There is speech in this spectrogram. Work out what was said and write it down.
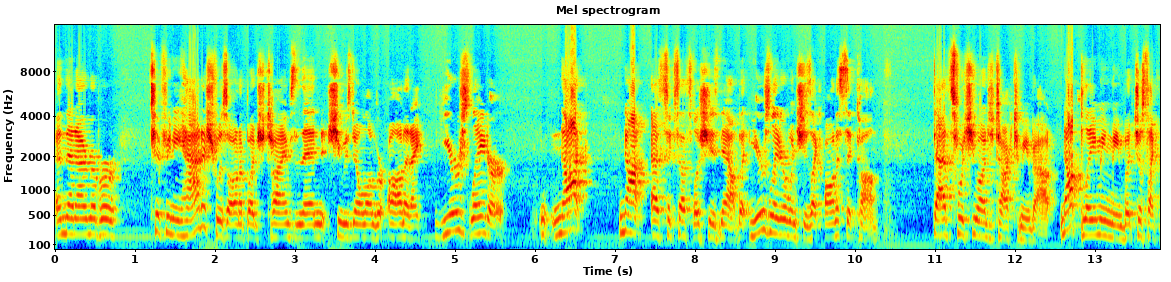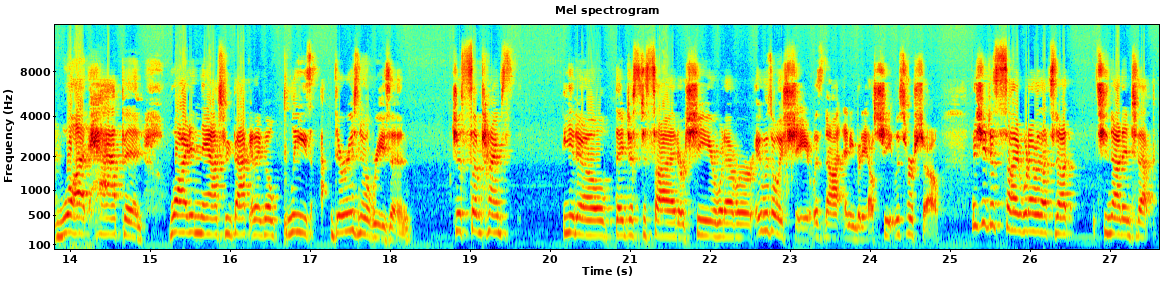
And then I remember Tiffany Haddish was on a bunch of times, and then she was no longer on, and I years later, not not as successful as she is now, but years later when she's like on a sitcom, that's what she wanted to talk to me about. Not blaming me, but just like, what happened? Why didn't they ask me back? And I go, please, there is no reason. Just sometimes, you know, they just decide, or she, or whatever. It was always she. It was not anybody else. She, it was her show. But she just decided, whatever, that's not, she's not into that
